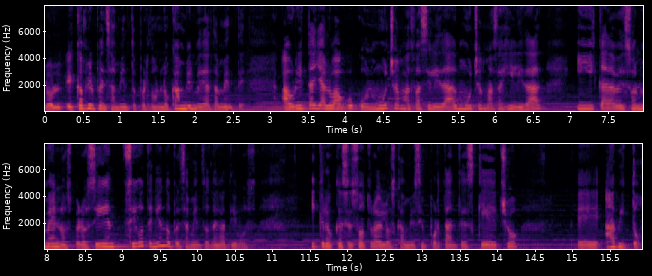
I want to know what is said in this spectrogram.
lo, eh, cambio el pensamiento, perdón, lo cambio inmediatamente. Ahorita ya lo hago con mucha más facilidad, mucha más agilidad y cada vez son menos, pero siguen, sigo teniendo pensamientos negativos. Y creo que ese es otro de los cambios importantes que he hecho eh, hábito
